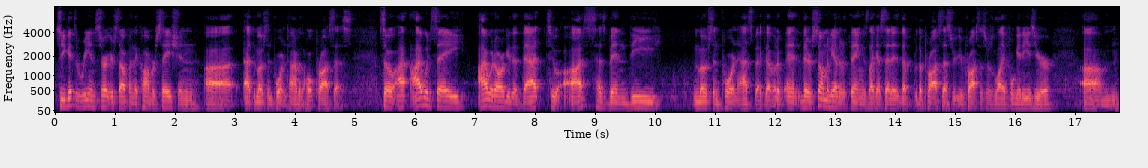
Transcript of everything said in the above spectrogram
So you get to reinsert yourself in the conversation uh, at the most important time of the whole process. So I, I would say, I would argue that that to us has been the most important aspect of it. And there's so many other things. Like I said, it, the, the processor, your processor's life will get easier. Um,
